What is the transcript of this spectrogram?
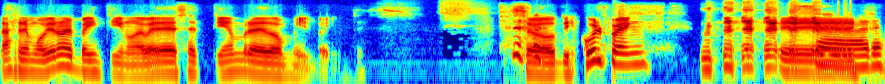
las removieron el 29 de septiembre de 2020. So, disculpen. eh.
